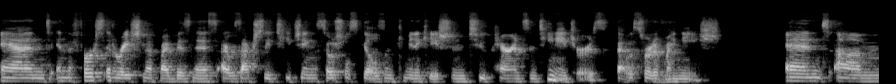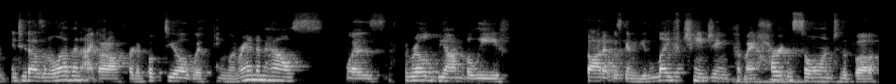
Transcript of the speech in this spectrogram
And in the first iteration of my business, I was actually teaching social skills and communication to parents and teenagers. That was sort of my mm-hmm. niche. And um, in 2011, I got offered a book deal with Penguin Random House, was thrilled beyond belief, thought it was going to be life changing, put my heart and soul into the book.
